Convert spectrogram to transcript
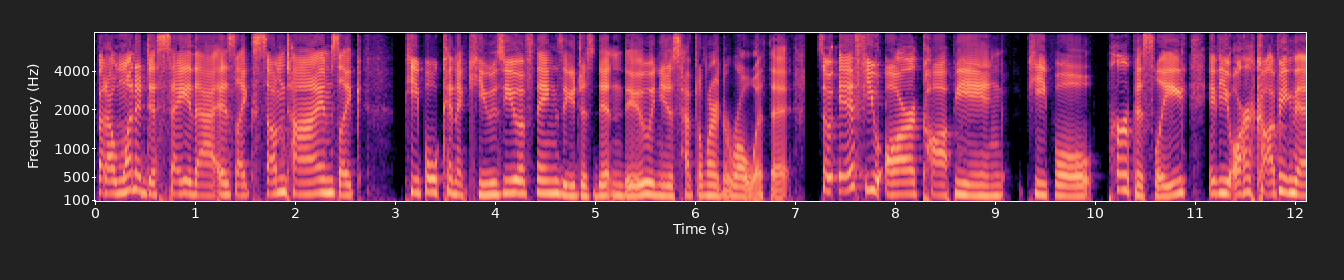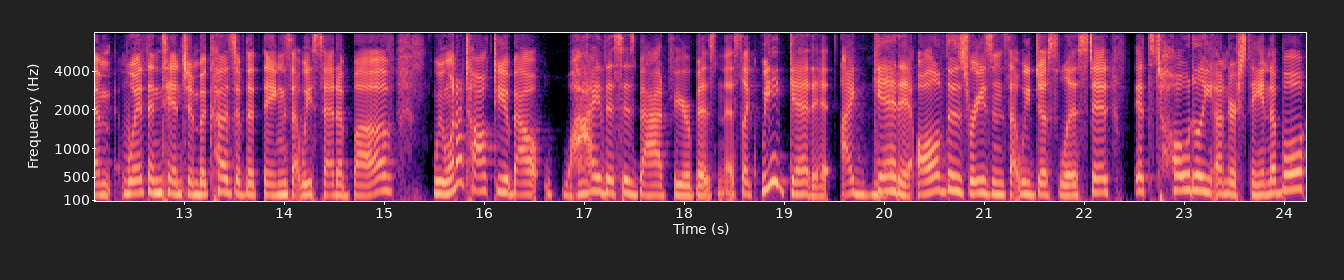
But I wanted to say that is like sometimes like people can accuse you of things that you just didn't do and you just have to learn to roll with it. So if you are copying people purposely, if you are copying them with intention because of the things that we said above, we want to talk to you about why this is bad for your business. Like, we get it. I mm-hmm. get it. All of those reasons that we just listed, it's totally understandable.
